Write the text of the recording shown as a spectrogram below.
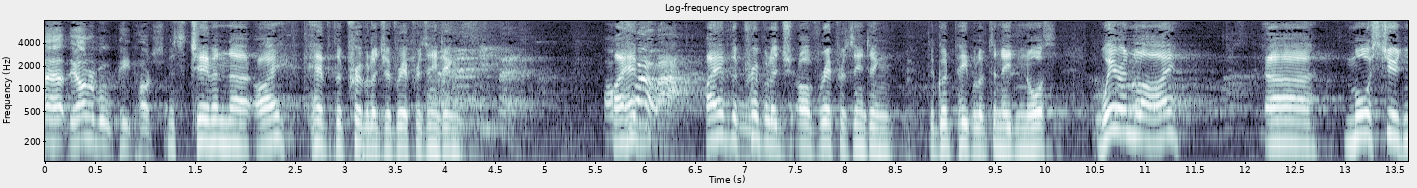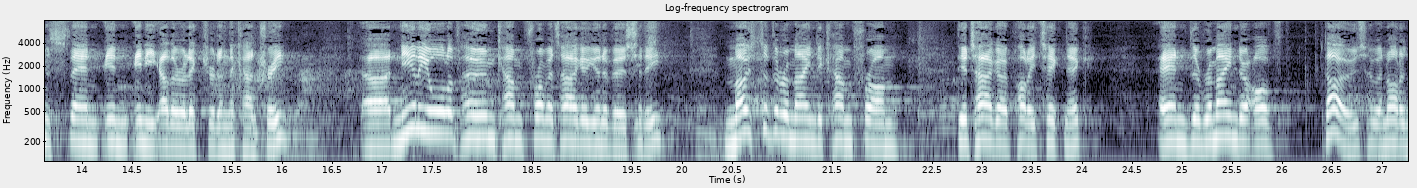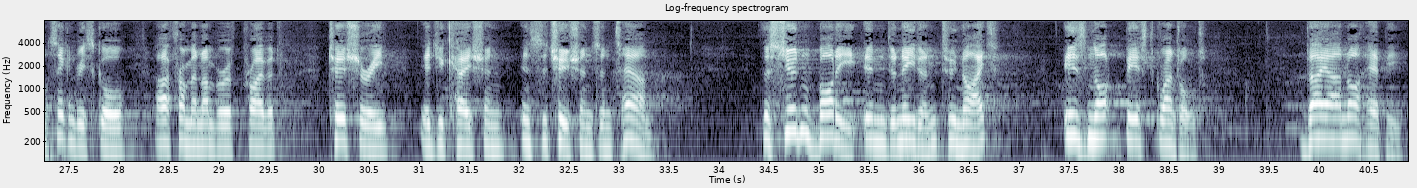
Uh, the Honourable Pete Hodgson. Mr Chairman, uh, I have the privilege of representing... I have, I have the privilege of representing the good people of Dunedin North, wherein lie uh, more students than in any other electorate in the country, uh, nearly all of whom come from Otago University. Most of the remainder come from the Otago Polytechnic, and the remainder of those who are not in secondary school are from a number of private tertiary education institutions in town. The student body in Dunedin tonight is not best gruntled. They are not happy.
